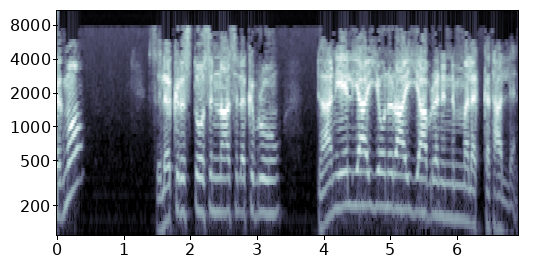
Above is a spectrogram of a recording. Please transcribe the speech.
ደግሞ ስለ ክርስቶስና ስለ ክብሩ ዳንኤል ያየውን ራእይ አብረን እንመለከታለን።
